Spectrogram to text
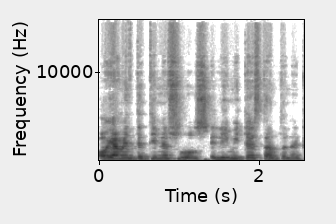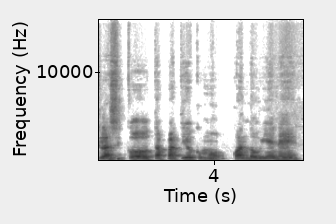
Obviamente tiene sus límites, tanto en el clásico tapatío como cuando viene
